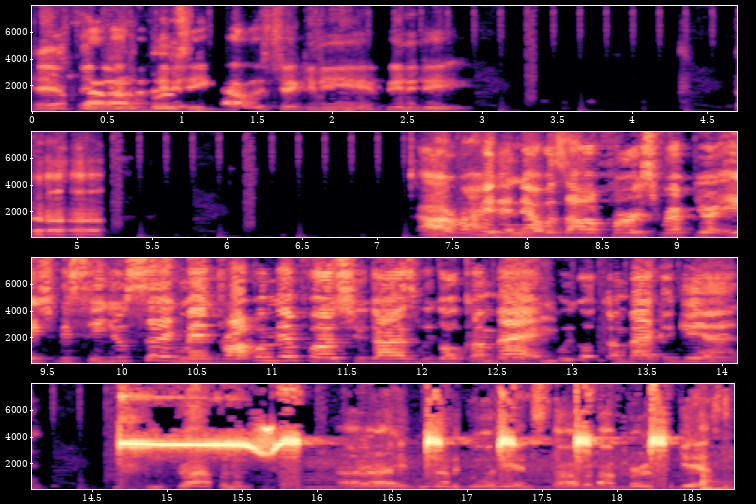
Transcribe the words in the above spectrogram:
Hampton Shout out to Benedict College checking in. Benedict. All right, and that was our first rep your HBCU segment. Drop them in for us, you guys. We go come back. We go come back again. Keep dropping them. All right, we're gonna go ahead and start with our first guest.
